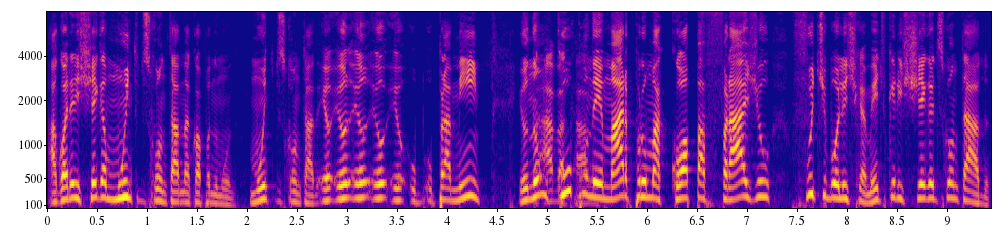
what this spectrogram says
agora ele chega muito descontado na Copa do Mundo. Muito descontado. Eu, eu, eu, eu, eu- pra mim, eu não Tava, culpo tava. o Neymar por uma Copa frágil futebolisticamente, porque ele chega descontado.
